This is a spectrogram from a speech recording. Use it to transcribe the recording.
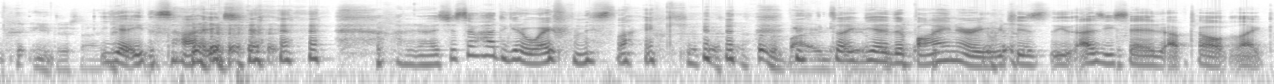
Either side. yeah either side? I don't know. It's just so hard to get away from this like it's like yeah the binary, which is as you said up top, like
